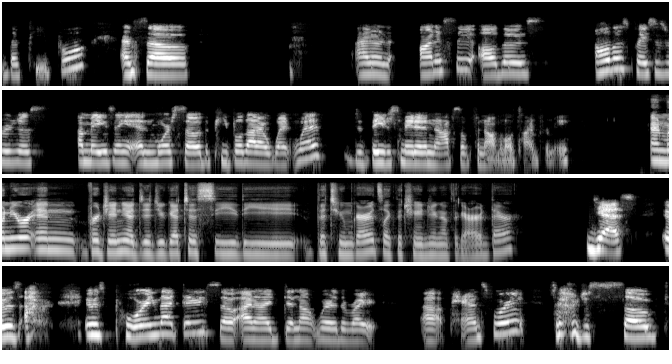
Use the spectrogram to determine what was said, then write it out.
the people. And so I don't honestly all those all those places were just amazing and more so the people that I went with, they just made it an absolute phenomenal time for me. And when you were in Virginia, did you get to see the the tomb guards, like the changing of the guard there? Yes, it was it was pouring that day, so and I did not wear the right uh, pants for it, so I'm just soaked.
